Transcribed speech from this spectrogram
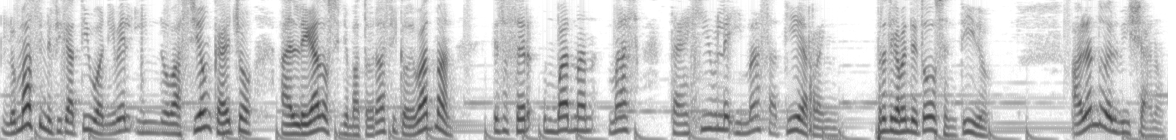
lo más significativo a nivel innovación que ha hecho al legado cinematográfico de Batman, es hacer un Batman más tangible y más a tierra en prácticamente todo sentido. Hablando del villano.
